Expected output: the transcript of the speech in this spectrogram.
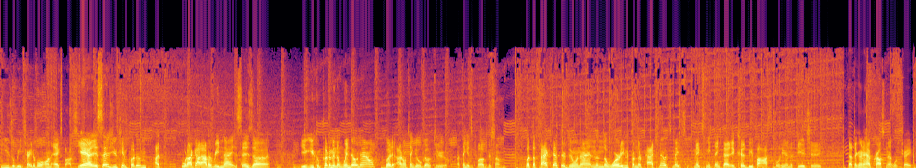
keys will be tradable on Xbox? Yeah, it says you can put them. I, what I got out of reading that, it says uh, you, you can put them in the window now, but I don't think it will go through. I think it's bugged or something. But the fact that they're doing that and then the wording from their patch notes makes makes me think that it could be possible here in the future that they're going to have cross-network trading,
